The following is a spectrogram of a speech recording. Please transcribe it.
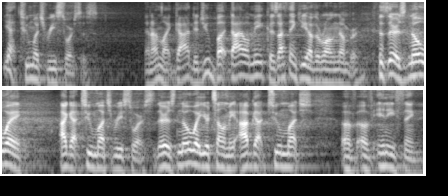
You got too much resources. And I'm like, God, did you butt dial me? Because I think you have the wrong number. Because there's no way I got too much resource. There's no way you're telling me I've got too much of, of anything.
